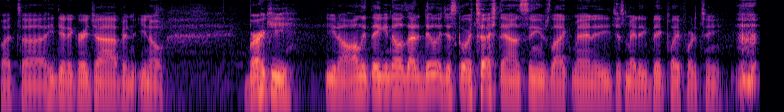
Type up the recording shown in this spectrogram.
But uh, he did a great job. And, you know, Berkey, you know, only thing he knows how to do is just score a touchdown, seems like, man. And he just made a big play for the team.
